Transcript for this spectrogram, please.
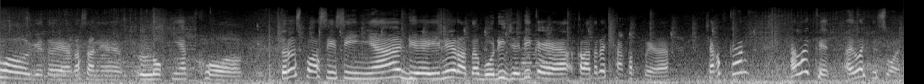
cool gitu ya kesannya looknya cool. Terus posisinya dia ini rata body jadi kayak kelihatannya cakep ya. Cakep kan? I like it. I like this one.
